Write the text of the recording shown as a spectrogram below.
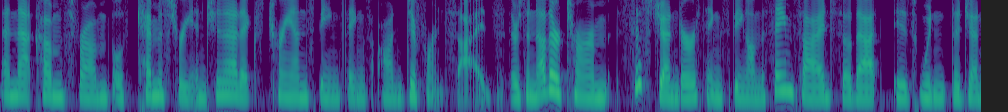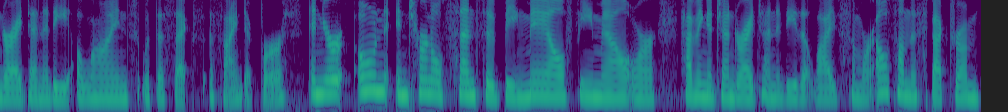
And that comes from both chemistry and genetics, trans being things on different sides. There's another term, cisgender, things being on the same side. So that is when the gender identity aligns with the sex assigned at birth. And your own internal sense of being male, female, or having a gender identity that lies somewhere else on the spectrum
